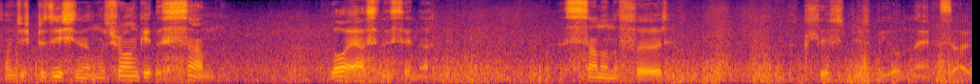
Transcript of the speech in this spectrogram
So I'm just positioning, I'm going to try and get the sun, lighthouse in the centre, the sun on the third, the cliff's just beyond that, so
